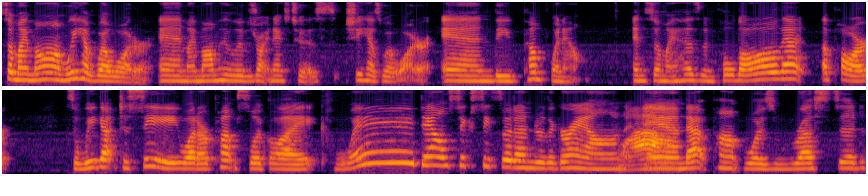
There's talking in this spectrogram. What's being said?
so my mom, we have well water, and my mom who lives right next to us, she has well water, and the pump went out, and so my husband pulled all that apart. So we got to see what our pumps look like way down 60 foot under the ground. Wow. And that pump was rusted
